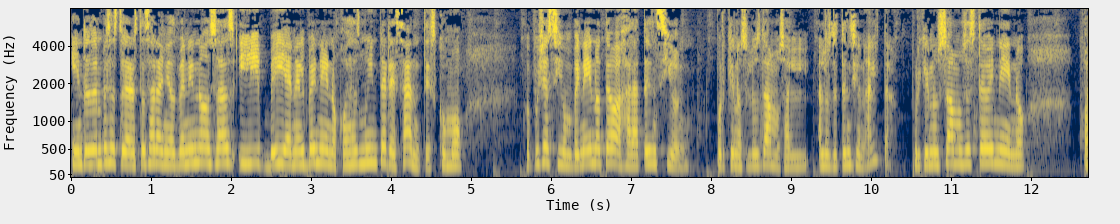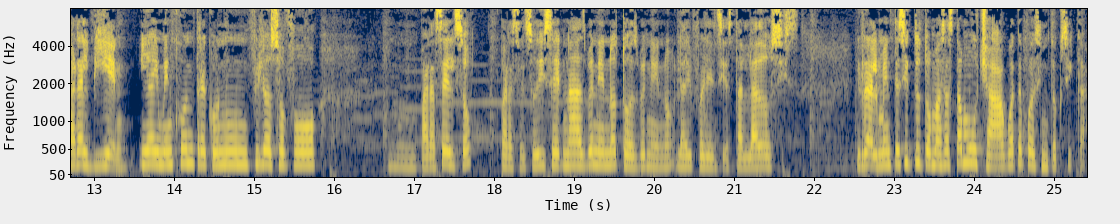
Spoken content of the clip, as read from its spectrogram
y entonces empecé a estudiar estas arañas venenosas y veía en el veneno cosas muy interesantes, como, pues pucha, si un veneno te baja la tensión, ¿por qué no se los damos al- a los de tensión alta? ¿Por qué no usamos este veneno para el bien? Y ahí me encontré con un filósofo, mm, Paracelso. Paracelso dice, nada es veneno, todo es veneno, la diferencia está en la dosis. Y realmente si tú tomas hasta mucha agua te puedes intoxicar.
